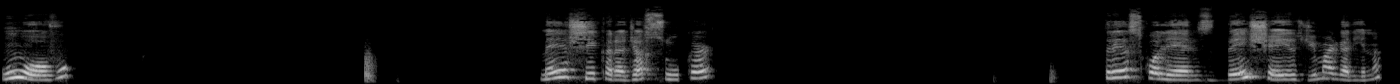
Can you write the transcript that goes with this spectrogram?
um ovo, meia xícara de açúcar, três colheres bem cheias de margarina.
